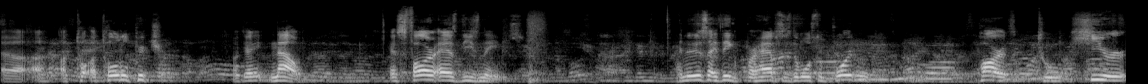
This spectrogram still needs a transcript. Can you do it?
uh, a, to, a total picture. Okay, now as far as these names, and this I think perhaps is the most important part to hear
